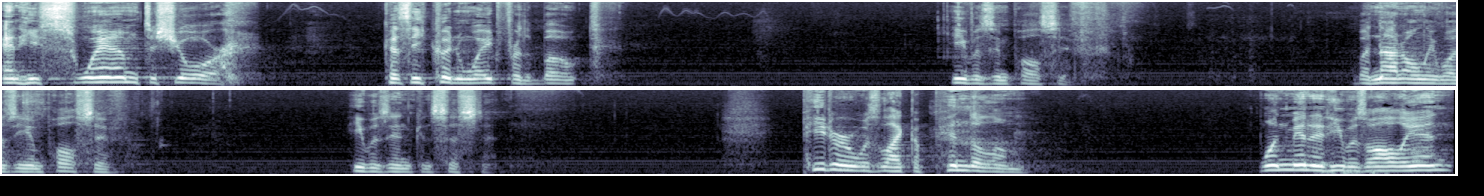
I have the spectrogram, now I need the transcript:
And he swam to shore because he couldn't wait for the boat. He was impulsive. But not only was he impulsive, he was inconsistent. Peter was like a pendulum. One minute he was all in,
